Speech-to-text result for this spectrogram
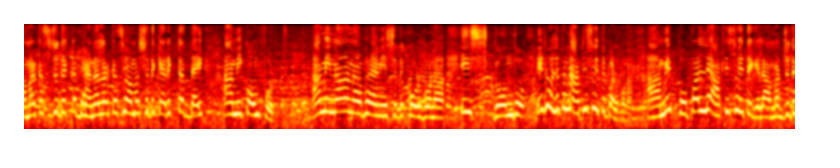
আমার কাছে যদি একটা ভ্যানালার কাছে আমার সাথে ক্যারেক্টার দেয়, আমি কমফোর্ট আমি না না ভাই, আমি এর সাথে করব না। ইস, গন্ধ। এটা হলে তো আমি আর্টিস্ট হইতে পারব না। আমি প্রপারলি আর্টিস্ট হইতে গেলে আমার যদি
